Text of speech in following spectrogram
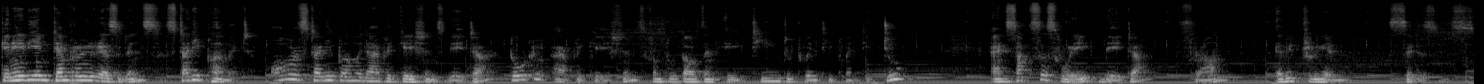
Canadian temporary residence study permit all study permit applications data, total applications from 2018 to 2022, and success rate data from Eritrean citizens,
